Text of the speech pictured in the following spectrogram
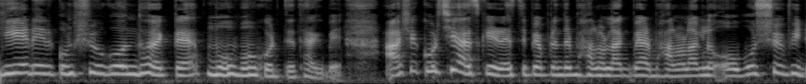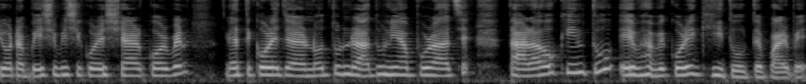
ঘিয়ের এরকম সুগন্ধ একটা মৌ মৌ করতে থাকবে। আশা করছি আজকের রেসিপি আপনাদের ভালো লাগবে। আর ভালো লাগলে অবশ্যই ভিডিওটা বেশি বেশি করে শেয়ার করবেন। এতে করে যারা নতুন রাঁধুনি আপুরা আছে, তারাও কিন্তু এভাবে করে ঘি তুলতে পারবে।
